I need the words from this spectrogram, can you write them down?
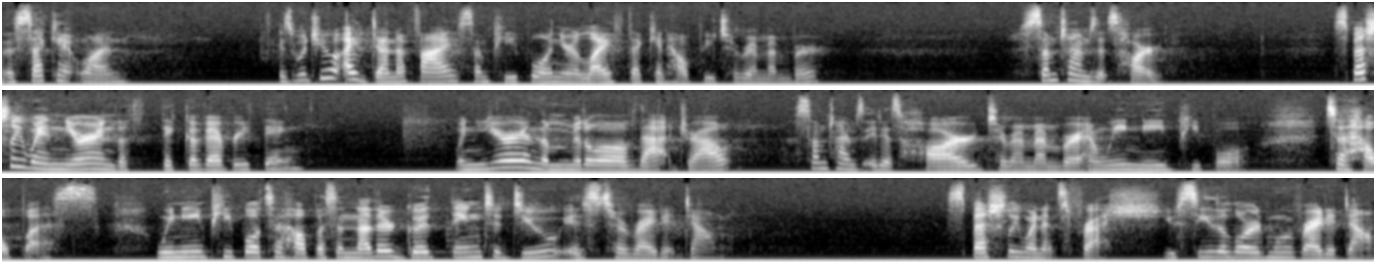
The second one is would you identify some people in your life that can help you to remember? Sometimes it's hard, especially when you're in the thick of everything. When you're in the middle of that drought, sometimes it is hard to remember, and we need people to help us. We need people to help us. Another good thing to do is to write it down especially when it's fresh. You see the Lord move, write it down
